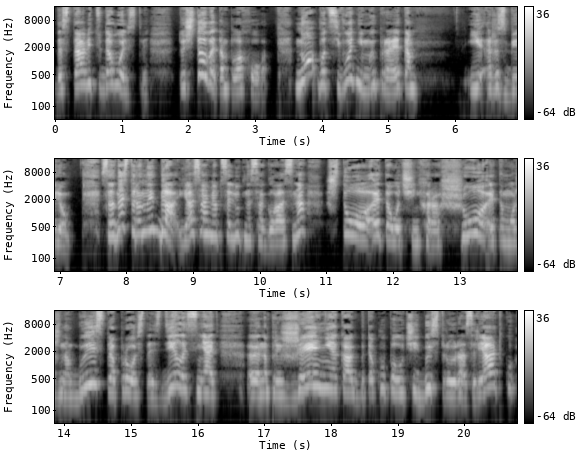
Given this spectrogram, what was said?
доставить удовольствие. То есть, что в этом плохого? Но вот сегодня мы про это и разберем. С одной стороны, да, я с вами абсолютно согласна, что это очень хорошо, это можно быстро просто сделать, снять э, напряжение, как бы такую получить быструю разрядку,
